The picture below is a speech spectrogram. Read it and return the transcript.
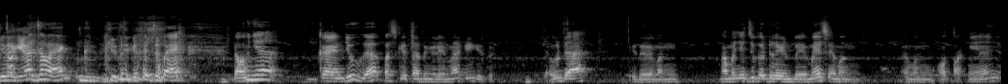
kira-kira jelek. Kira-kira jelek. Taunya keren juga pas kita dengerin lagi gitu. Ya udah itu emang namanya juga drain BMS emang emang otaknya aja.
